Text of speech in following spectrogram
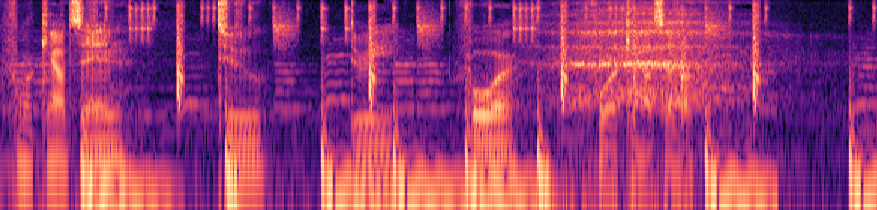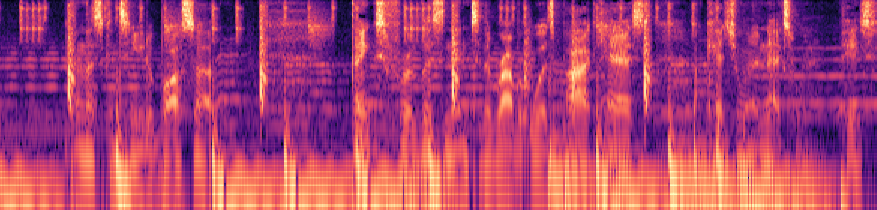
Four counts in, two, three, four, four counts out. And let's continue to boss up. Thanks for listening to the Robert Woods podcast. I'll catch you on the next one. Peace.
